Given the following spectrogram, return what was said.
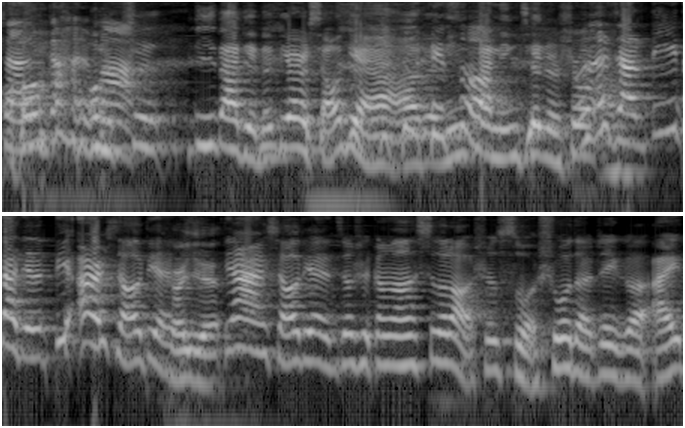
删改哦嘛？哦，是第一大点的第二小点啊 啊！没错那您接着我说。我在啊讲第一大点的第二小点，可以第二小点就是刚刚西多老师所说的这个，哎，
